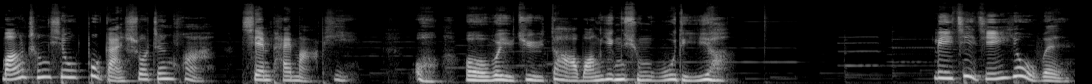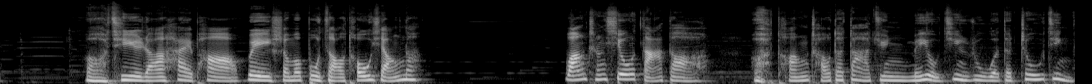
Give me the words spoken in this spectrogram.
王承修不敢说真话，先拍马屁。哦，哦，畏惧大王英雄无敌呀！李继吉又问：“啊，既然害怕，为什么不早投降呢？”王承修答道：“啊，唐朝的大军没有进入我的州境，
